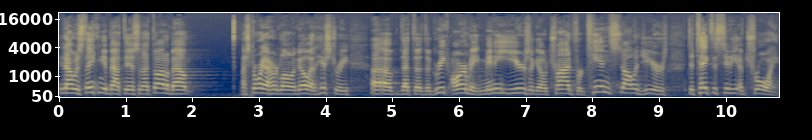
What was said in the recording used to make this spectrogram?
You know, I was thinking about this, and I thought about a story I heard long ago in history uh, that the, the Greek army many years ago tried for 10 solid years to take the city of Troy.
